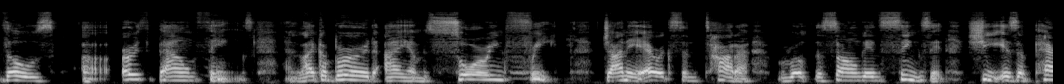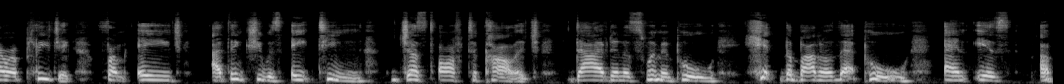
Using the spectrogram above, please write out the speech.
those uh, earthbound things. And like a bird, I am soaring free. Joni Eareckson Tada wrote the song and sings it. She is a paraplegic from age I think she was 18, just off to college, dived in a swimming pool, hit the bottom of that pool, and is uh,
